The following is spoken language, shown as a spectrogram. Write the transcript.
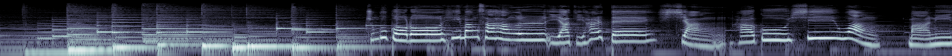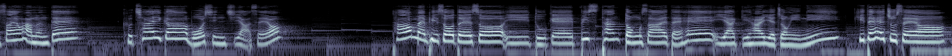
중국어로 희망사항을 이야기할 때想하고 希望 많이 사용하는데 그 차이가 무엇인지 아세요? 다음 에피소드에서 이 두 개 비슷한 동사에 대해 이야기할 예정이니 기대해 주세요.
